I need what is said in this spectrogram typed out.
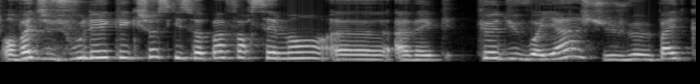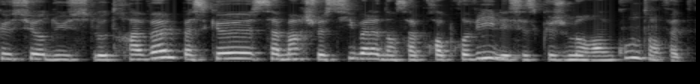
En fait, je voulais quelque chose qui soit pas forcément avec que du voyage. Je veux pas être que sur du slow travel parce que ça marche aussi, voilà, dans sa propre ville et c'est ce que je me rends compte en fait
